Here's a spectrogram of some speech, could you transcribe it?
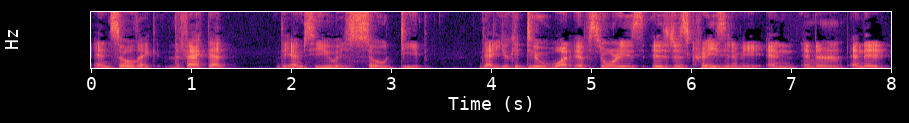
And so like the fact that the mcu is so deep that you could do what if stories is just crazy to me. And and they're and they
